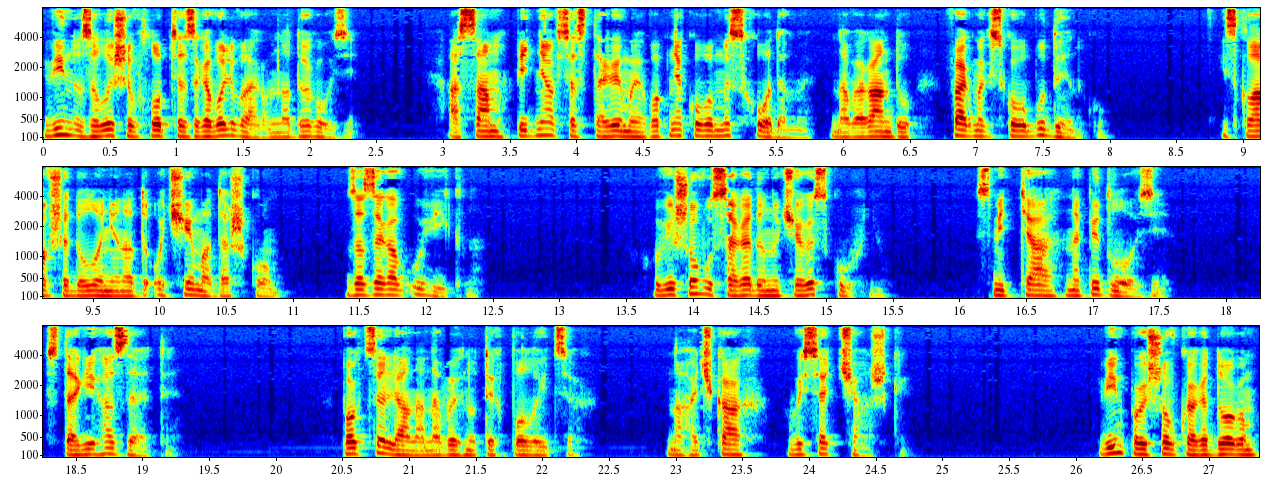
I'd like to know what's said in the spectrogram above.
Він залишив хлопця з револьвером на дорозі, а сам піднявся старими вапняковими сходами на веранду фермерського будинку і, склавши долоні над очима дашком, зазирав у вікна. Увійшов усередину через кухню, сміття на підлозі, старі газети, порцеляна на вигнутих полицях, на гачках висять чашки. Він пройшов коридором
